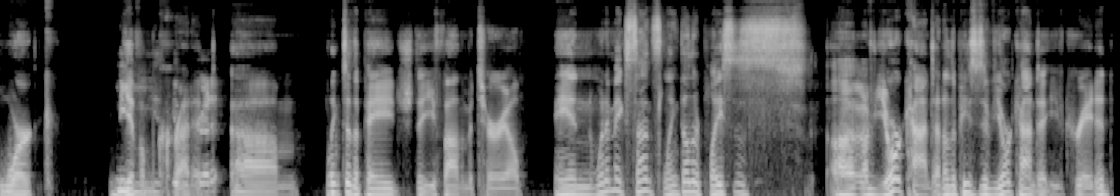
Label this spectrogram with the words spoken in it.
Work, give them credit. Give credit. Um, link to the page that you found the material and when it makes sense, link to other places uh, of your content, other pieces of your content you've created,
